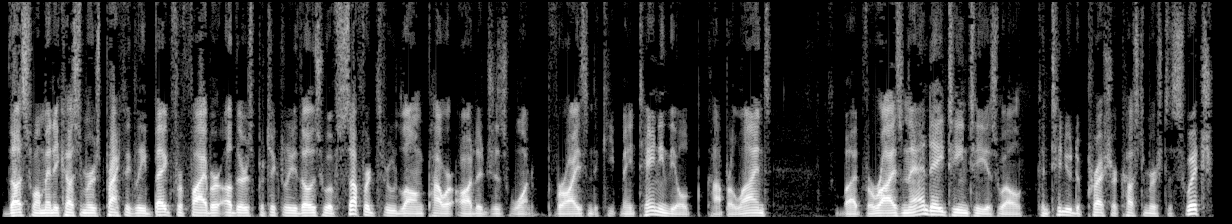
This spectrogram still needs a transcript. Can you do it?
Thus, while many customers practically beg for fiber, others, particularly those who have suffered through long power outages, want Verizon to keep maintaining the old copper lines. But Verizon and AT&T as well continue to pressure customers to switch,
